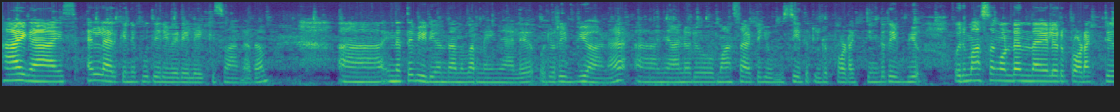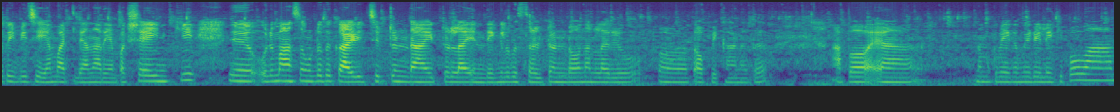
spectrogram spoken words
ഹായ് ഗായ്സ് എല്ലാവർക്കും എന്റെ പുതിയൊരു വീഡിയോയിലേക്ക് സ്വാഗതം. ഇന്നത്തെ വീഡിയോ എന്താണെന്ന് പറഞ്ഞു കഴിഞ്ഞാൽ ഒരു റിവ്യൂ ആണ്. ഞാനൊരു മാസമായിട്ട് യൂസ് ചെയ്തിട്ടുള്ള പ്രൊഡക്റ്റിന്റെ റിവ്യൂ ഒരു മാസം കൊണ്ട് എന്തായാലും ഒരു പ്രൊഡക്റ്റ് റിവ്യൂ ചെയ്യാൻ പറ്റില്ല എന്നറിയാം. പക്ഷേ എനിക്ക് ഒരു മാസം കൊണ്ട് ഇത് കഴിച്ചിട്ടുണ്ടായിട്ടുള്ള എന്തെങ്കിലും റിസൾട്ട് ഉണ്ടോ എന്നുള്ളൊരു ടോപ്പിക്കാണിത് അപ്പോൾ നമുക്ക് വേഗം വീഡിയോയിലേക്ക് പോവാം.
